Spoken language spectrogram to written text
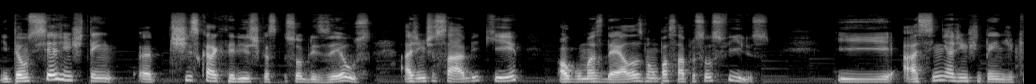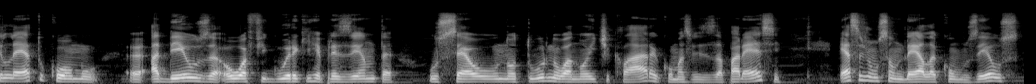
Então, se a gente tem uh, X características sobre Zeus, a gente sabe que algumas delas vão passar para os seus filhos. E assim a gente entende que Leto, como uh, a deusa ou a figura que representa o céu noturno ou a noite clara, como às vezes aparece, essa junção dela com Zeus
